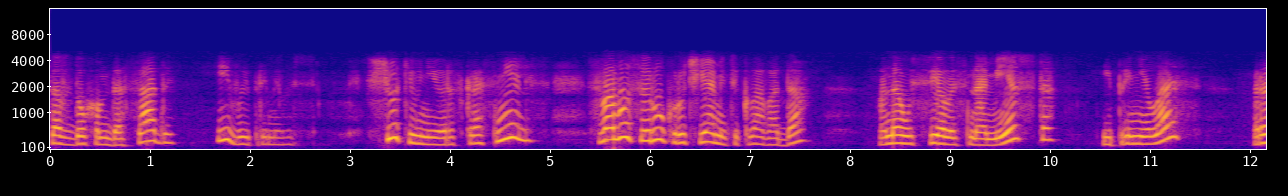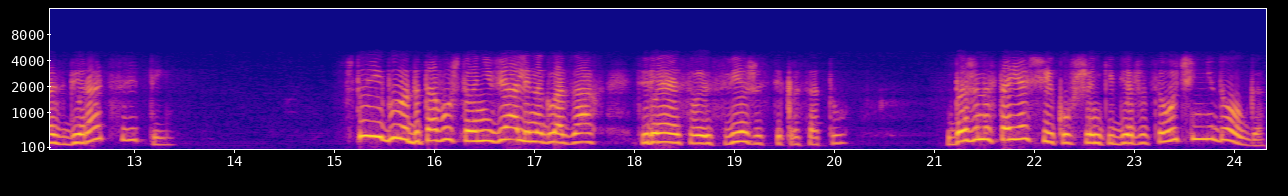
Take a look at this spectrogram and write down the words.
со вздохом досады и выпрямилась. Щеки у нее раскраснелись, с волос и рук ручьями текла вода. Она уселась на место и принялась разбирать цветы. Что ей было до того, что они вяли на глазах, теряя свою свежесть и красоту? Даже настоящие кувшинки держатся очень недолго,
